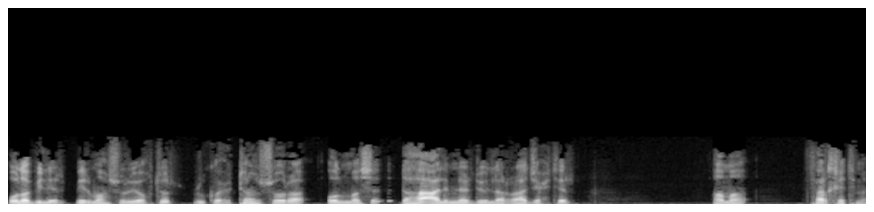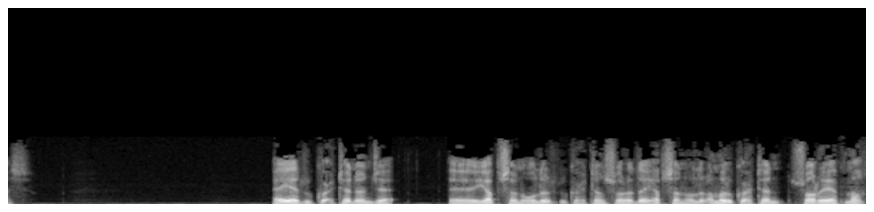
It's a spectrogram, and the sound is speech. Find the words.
olabilir. Bir mahsuru yoktur. Rükû'ten sonra olması daha alimler diyorlar racihtir. Ama fark etmez. Eğer rükû'ten önce e, yapsan olur, rükû'ten sonra da yapsan olur. Ama rükû'ten sonra yapmak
